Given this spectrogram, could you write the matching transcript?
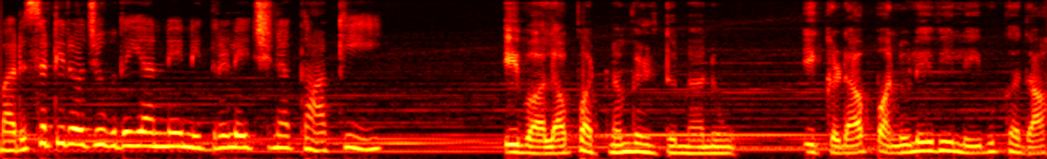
మరుసటి రోజు ఉదయాన్నే నిద్రలేచిన కాకి ఇవాళ పట్నం వెళ్తున్నాను. ఇక్కడ పనులేవీ లేవు కదా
